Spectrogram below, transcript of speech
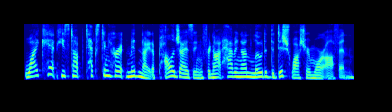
why can't he stop texting her at midnight apologizing for not having unloaded the dishwasher more often?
